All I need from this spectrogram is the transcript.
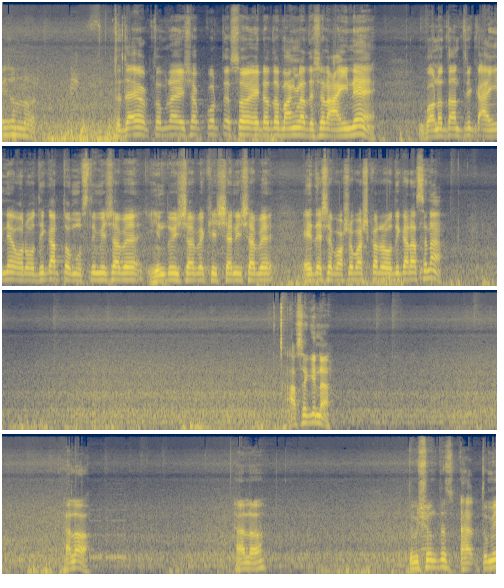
এই জন্য আর তো যাই হোক, তোমরা এসব করতেছো, এটা তো বাংলাদেশের আইনে, গণতান্ত্রিক আইনে ওর অধিকার তো মুসলিম হিসাবে, হিন্দু হিসাবে, খ্রিস্টান হিসাবে, এই দেশে বসবাস করার অধিকার আছে না? আছে কি না? হ্যালো? হ্যালো? তুমি শুনতে হ্যাঁ তুমি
